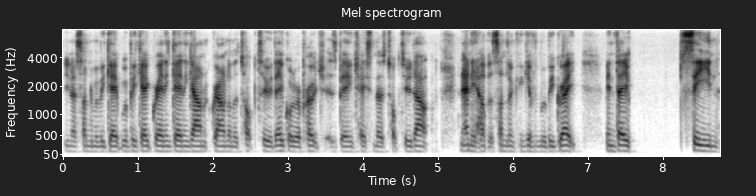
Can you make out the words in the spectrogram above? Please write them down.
you know Sunderland would be, would be gaining gaining ground, ground on the top two, they've got to approach it as being chasing those top two down, and any help that Sunderland can give them would be great. I mean, they've seen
